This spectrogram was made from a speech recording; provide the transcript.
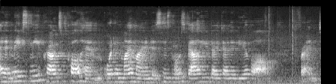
And it makes me proud to call him what in my mind is his most valued identity of all, friend.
